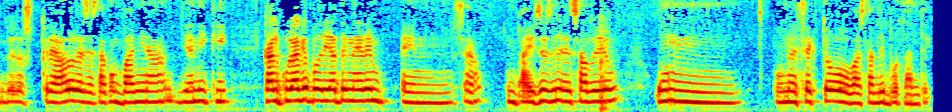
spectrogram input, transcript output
de los creadores de esta compañía, Yaniki, calcula que podría tener en, en, o sea, en países de desarrollo un, un efecto bastante importante.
